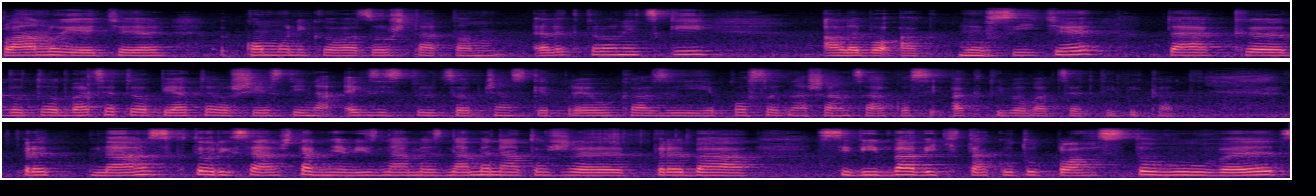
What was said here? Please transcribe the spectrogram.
plánujete komunikovať so štátom elektronicky, alebo ak musíte, tak e, do toho 25.6. na existujúce občanské preukazy je posledná šanca, ako si aktivovať certifikát. Pre nás, ktorí sa až tak nevyznáme, znamená to, že treba si vybaviť takú tú plastovú vec,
